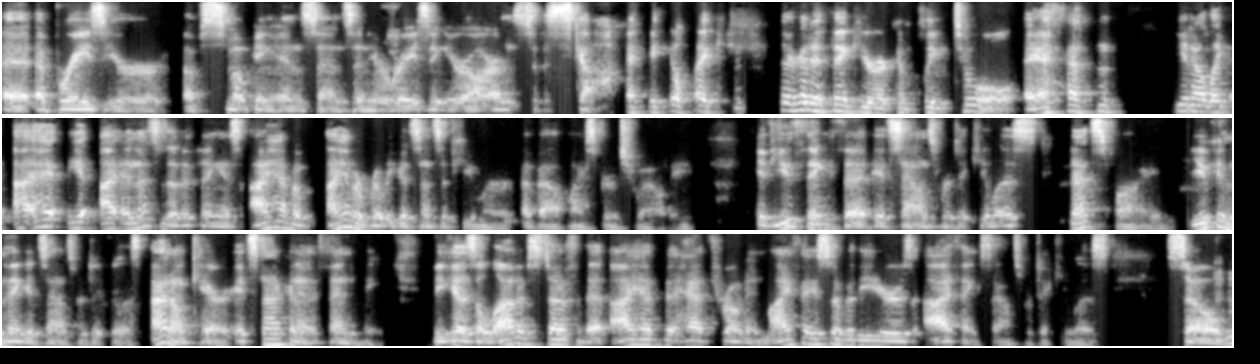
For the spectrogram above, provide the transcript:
a, a brazier of smoking incense and you're raising your arms to the sky. like they're going to think you're a complete tool. And you know, like I, I, and that's the other thing is I have a I have a really good sense of humor about my spirituality. If you think that it sounds ridiculous, that's fine. You can think it sounds ridiculous. I don't care. It's not going to offend me because a lot of stuff that I have had thrown in my face over the years, I think sounds ridiculous. So mm-hmm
